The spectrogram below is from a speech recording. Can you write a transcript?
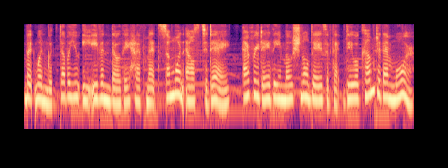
But when with WE even though they have met someone else today, every day the emotional days of that day will come to them more.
